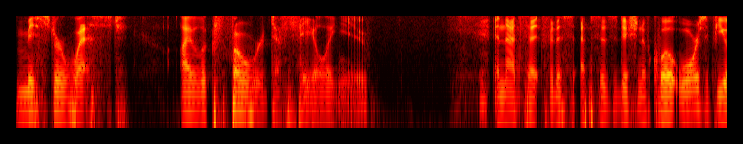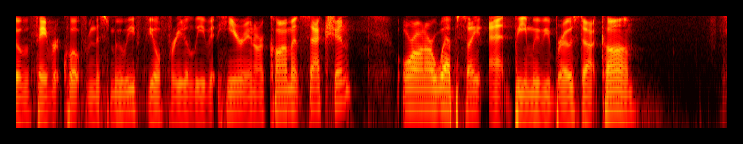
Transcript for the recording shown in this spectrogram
Mr. West, I look forward to failing you. And that's it for this episode's edition of Quote Wars. If you have a favorite quote from this movie, feel free to leave it here in our comment section or on our website at bmoviebros.com. I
